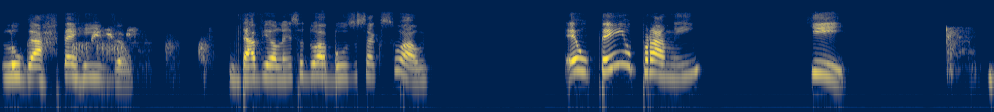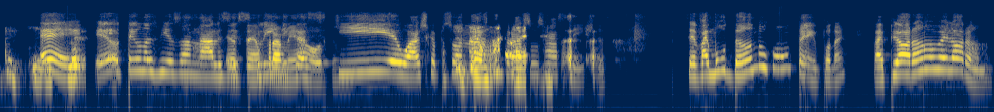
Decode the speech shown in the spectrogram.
lugar terrível da violência do abuso sexual. Eu tenho para mim que é, eu tenho nas minhas análises é clínicas que eu acho que a pessoa nasce com traços racistas. Você vai mudando com o tempo, né? Vai piorando ou melhorando,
